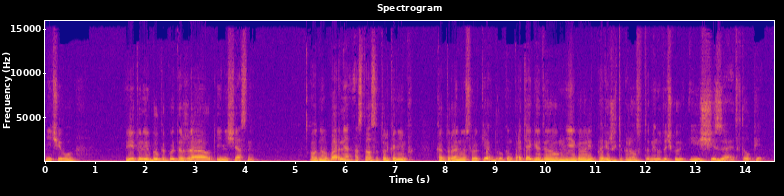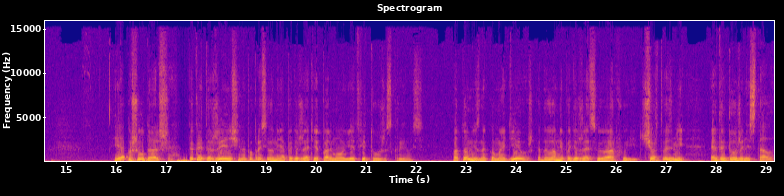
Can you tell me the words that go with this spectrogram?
ничего. Вид у них был какой-то жалкий и несчастный. У одного парня остался только нимф, который он нес в руке, вдруг он протягивает его мне и говорит, подержите, пожалуйста, минуточку, и исчезает в толпе. Я пошел дальше. Какая-то женщина попросила меня подержать ее пальмовую ветвь и тоже скрылась. Потом незнакомая девушка дала мне подержать свою арфу, и, черт возьми, этой тоже не стало.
